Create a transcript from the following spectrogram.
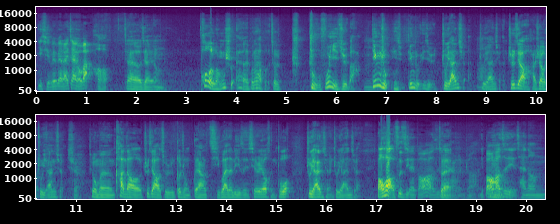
一起为未来加油吧！吼吼，加油加油，嗯泼个冷水，呃不能叫泼，就是嘱咐一句吧，嗯叮嘱一句，叮嘱一句，注意安全，啊注意安全，支教还是要注意安全。是，就我们看到支教就是各种各样奇怪的例子，其实也有很多，注意安全，注意安全，保护好自己。对，保护好自己对还是很重要。你保护好自己，才能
